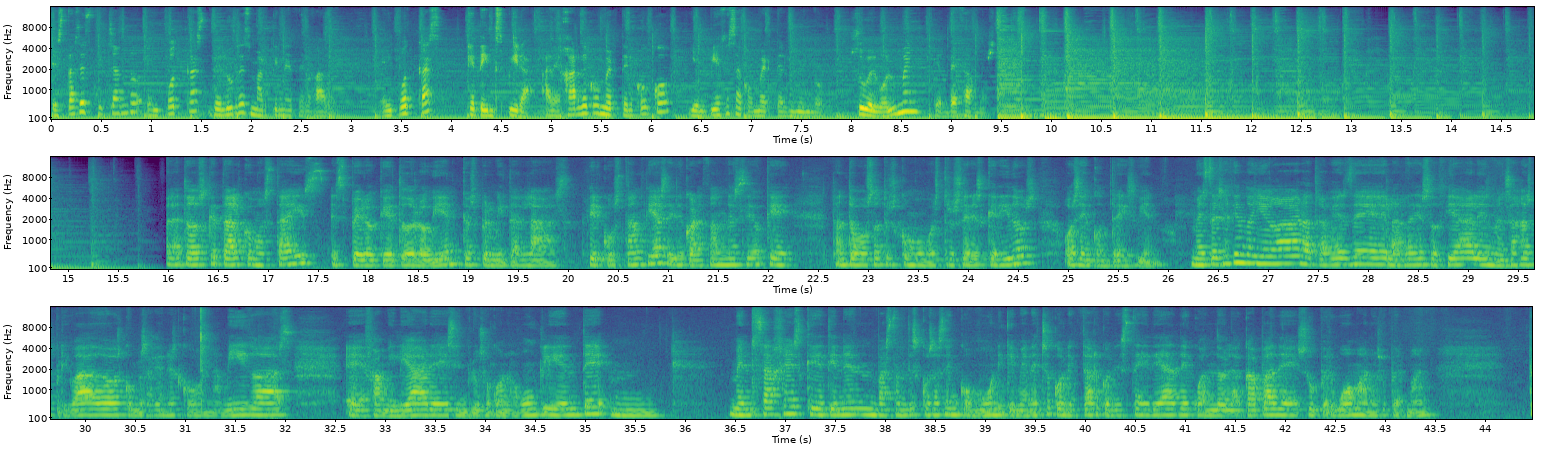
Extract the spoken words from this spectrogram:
Estás escuchando el podcast de Lourdes Martínez Delgado, el podcast que te inspira a dejar de comerte el coco y empieces a comerte el mundo. Sube el volumen que empezamos. Hola a todos, ¿qué tal? ¿Cómo estáis? Espero que todo lo bien, que os permitan las circunstancias y de corazón deseo que tanto vosotros como vuestros seres queridos os encontréis bien. Me estáis haciendo llegar a través de las redes sociales, mensajes privados, conversaciones con amigas, eh, familiares, incluso con algún cliente, mm, mensajes que tienen bastantes cosas en común y que me han hecho conectar con esta idea de cuando la capa de Superwoman o Superman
